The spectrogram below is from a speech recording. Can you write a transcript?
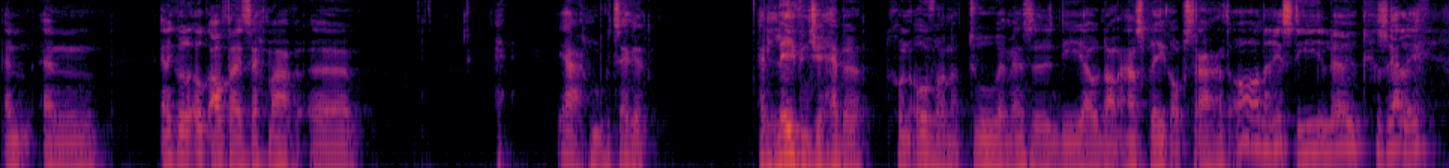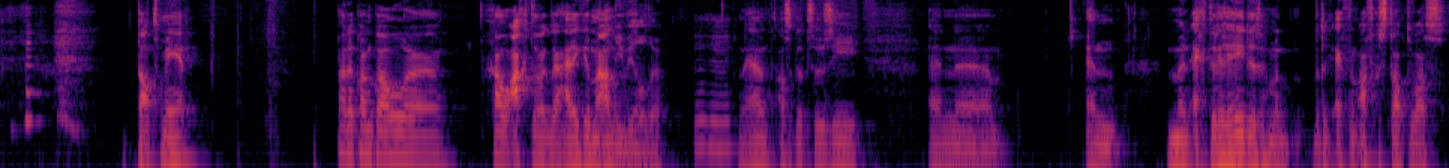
En, en, en ik wilde ook altijd, zeg maar, eh, ja, hoe moet ik het zeggen? Het leventje hebben. Gewoon overal naartoe. En mensen die jou dan aanspreken op straat. Oh, daar is die, leuk, gezellig. Dat meer. Maar daar kwam ik al eh, gauw achter dat ik dat eigenlijk helemaal niet wilde. Maar ja, als ik het zo zie. En, eh, en mijn echte reden, zeg maar, dat ik echt van afgestapt was,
